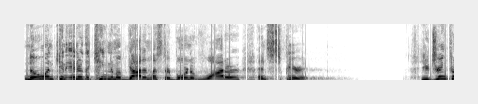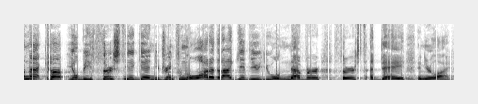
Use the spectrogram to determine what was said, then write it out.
No one can enter the kingdom of God unless they're born of water and spirit. You drink from that cup, you'll be thirsty again. You drink from the water that I give you, you will never thirst a day in your life.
